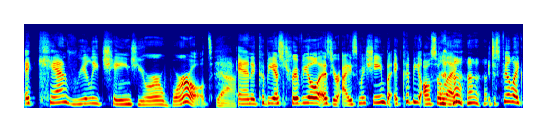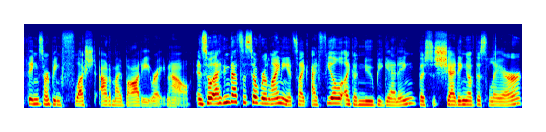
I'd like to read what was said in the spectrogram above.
it can really change your world. Yeah. And it could be as trivial as your ice machine, but it could be also like, I just feel like things are being flushed out of my body right now. And so I think that's the silver lining. It's like I feel like a new beginning, the shedding of this layer,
